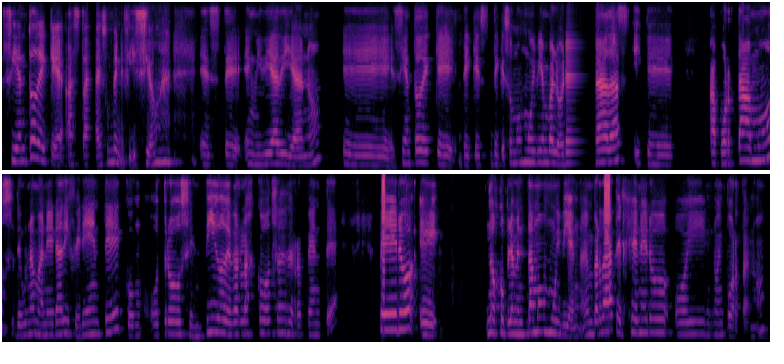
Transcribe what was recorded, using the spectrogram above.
siento de que hasta es un beneficio este, en mi día a día, ¿no? Eh, siento de que, de, que, de que somos muy bien valoradas y que aportamos de una manera diferente, con otro sentido de ver las cosas de repente, pero eh, nos complementamos muy bien. En verdad, el género hoy no importa, ¿no?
